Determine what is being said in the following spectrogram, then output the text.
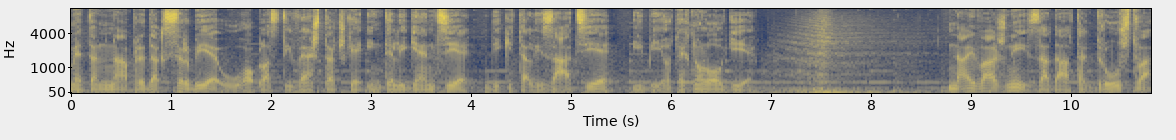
Primetan napredak Srbije u oblasti veštačke inteligencije, digitalizacije i biotehnologije. Najvažniji zadatak društva,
